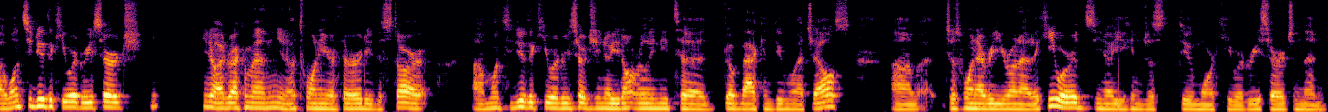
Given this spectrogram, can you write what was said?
Uh, once you do the keyword research, you know, I'd recommend, you know, 20 or 30 to start. Um, once you do the keyword research, you know, you don't really need to go back and do much else. Um, just whenever you run out of keywords, you know, you can just do more keyword research and then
